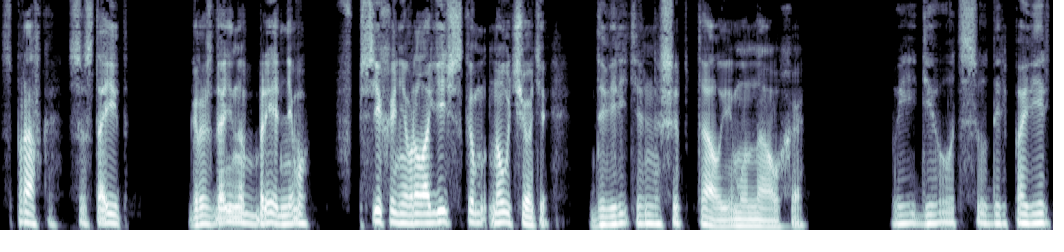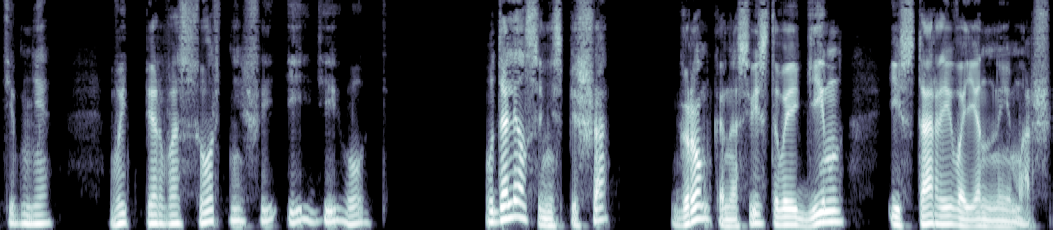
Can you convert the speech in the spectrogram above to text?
«Справка состоит гражданину Бредневу в психоневрологическом на учете», доверительно шептал ему на ухо. «Вы идиот, сударь, поверьте мне, вы первосортнейший идиот». Удалялся не спеша, громко насвистывая гимн и старые военные марши.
